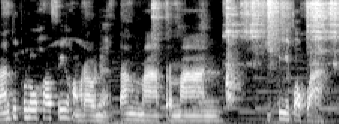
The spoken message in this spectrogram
ร้านทิโกโลคอฟฟี่ของเราเนี่ยตั้งมาประมาณปีกว่าๆ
